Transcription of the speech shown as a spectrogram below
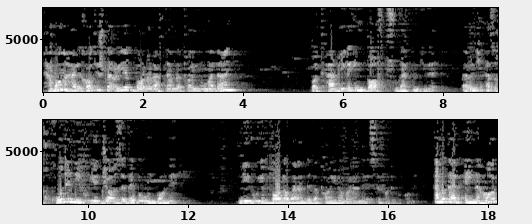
تمام حرکاتش برای بالا رفتن و پایین اومدن با تغییر این بافت صورت می‌گیره. برای اینکه از خود نیروی جاذبه به عنوان نیروی بالا برنده و پایین آورنده استفاده بکنه. اما در عین حال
